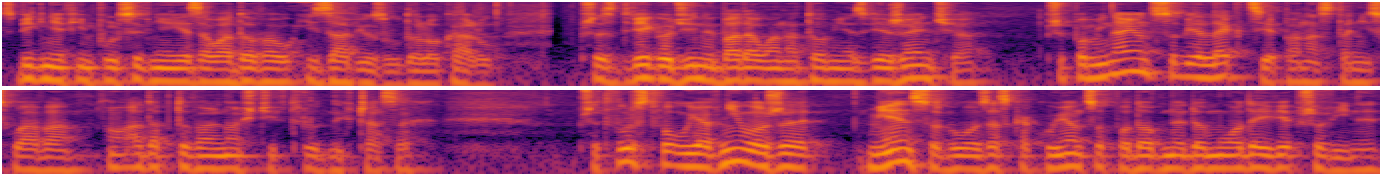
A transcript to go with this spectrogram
Zbigniew impulsywnie je załadował i zawiózł do lokalu. Przez dwie godziny badał anatomię zwierzęcia, przypominając sobie lekcję pana Stanisława o adaptowalności w trudnych czasach. Przetwórstwo ujawniło, że mięso było zaskakująco podobne do młodej wieprzowiny.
